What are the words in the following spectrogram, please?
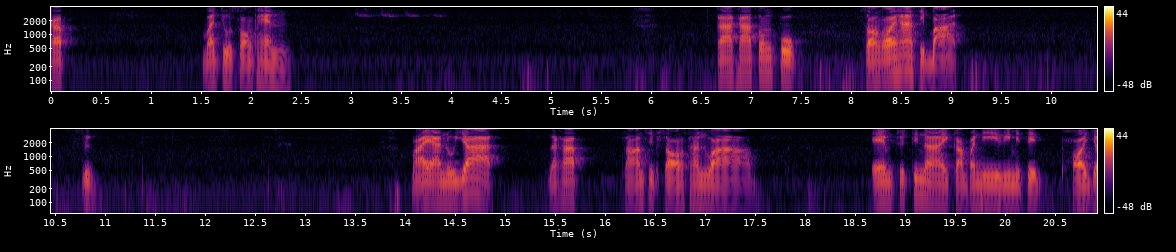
ครับบรรจุ 2 แผ่น ราคาตรงปก 250 บาทซึ่งใบอนุญาตนะครับ 32ธันวาคม M29 Company Limited พย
